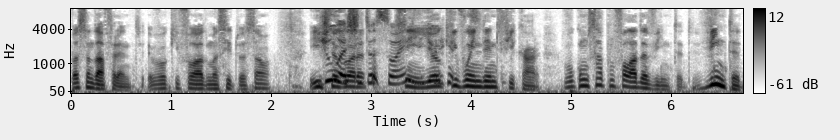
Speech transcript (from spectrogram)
passando à frente, eu vou aqui falar de uma situação. Isto Duas agora, situações. Sim, e eu aqui vou identificar. Vou começar por falar da Vinted. Vinted.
